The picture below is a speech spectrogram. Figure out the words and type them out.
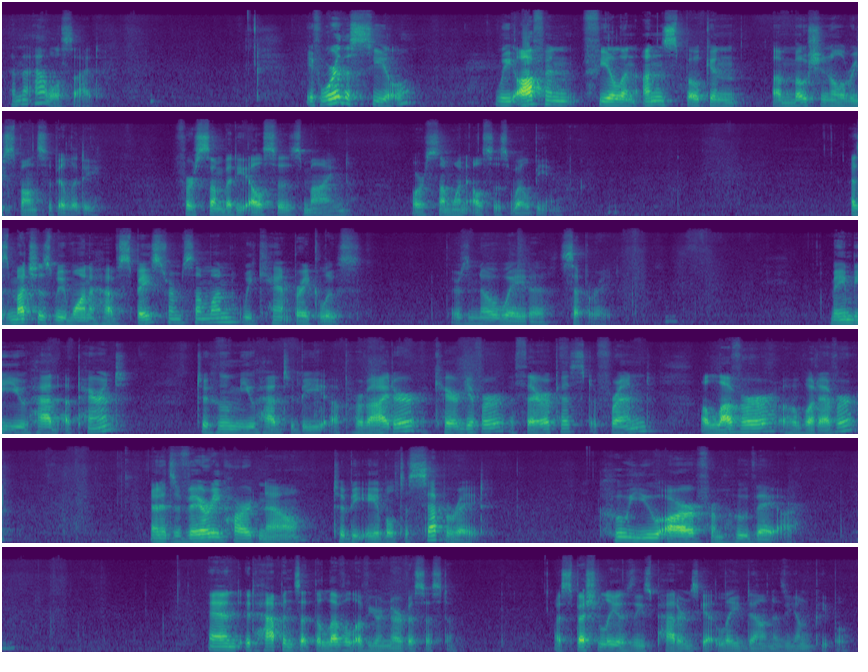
and the owl side. If we're the seal, we often feel an unspoken emotional responsibility for somebody else's mind or someone else's well being. As much as we want to have space from someone, we can't break loose. There's no way to separate. Maybe you had a parent to whom you had to be a provider, a caregiver, a therapist, a friend, a lover, or whatever. And it's very hard now to be able to separate who you are from who they are. And it happens at the level of your nervous system, especially as these patterns get laid down as young people.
